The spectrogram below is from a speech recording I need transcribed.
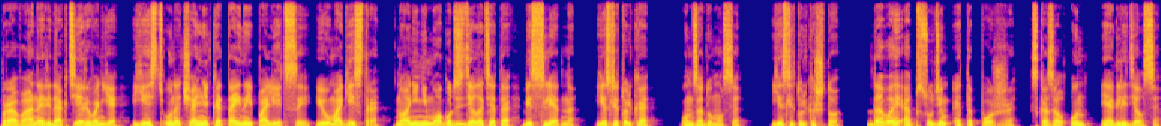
Права на редактирование есть у начальника тайной полиции и у магистра, но они не могут сделать это бесследно, если только...» Он задумался. «Если только что?» «Давай обсудим это позже», — сказал он и огляделся.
